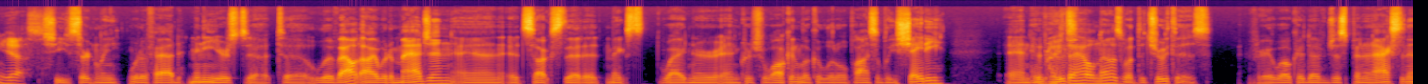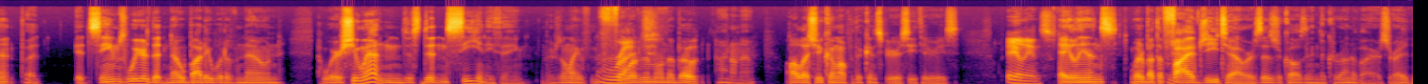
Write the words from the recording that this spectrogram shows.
Yes. She certainly would have had many years to, to live out, I would imagine. And it sucks that it makes Wagner and Christopher Walken look a little possibly shady. And who, right. who the hell knows what the truth is? Very well could have just been an accident, but it seems weird that nobody would have known where she went and just didn't see anything. There's only four right. of them on the boat. I don't know. I'll let you come up with the conspiracy theories. Aliens. Aliens. What about the 5G towers? Those are causing the coronavirus, right?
